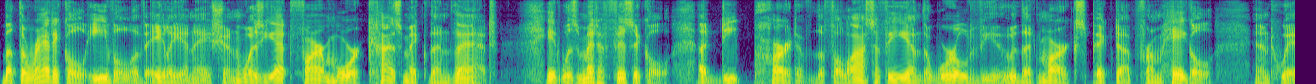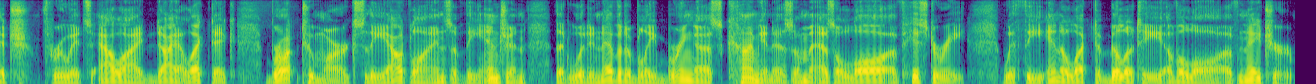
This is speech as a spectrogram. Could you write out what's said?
But the radical evil of alienation was yet far more cosmic than that. It was metaphysical, a deep part of the philosophy and the worldview that Marx picked up from Hegel, and which, through its allied dialectic, brought to Marx the outlines of the engine that would inevitably bring us communism as a law of history, with the ineluctability of a law of nature.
